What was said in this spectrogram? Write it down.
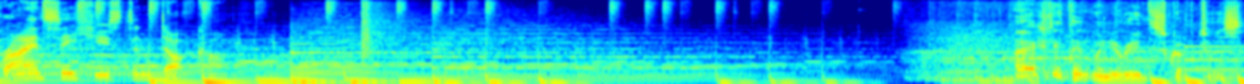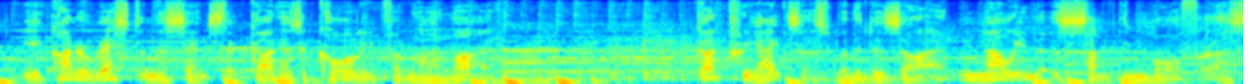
brianchouston.com. I actually think when you read the scriptures, you kind of rest in the sense that God has a calling for my life. God creates us with a desire, knowing that there's something more for us,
